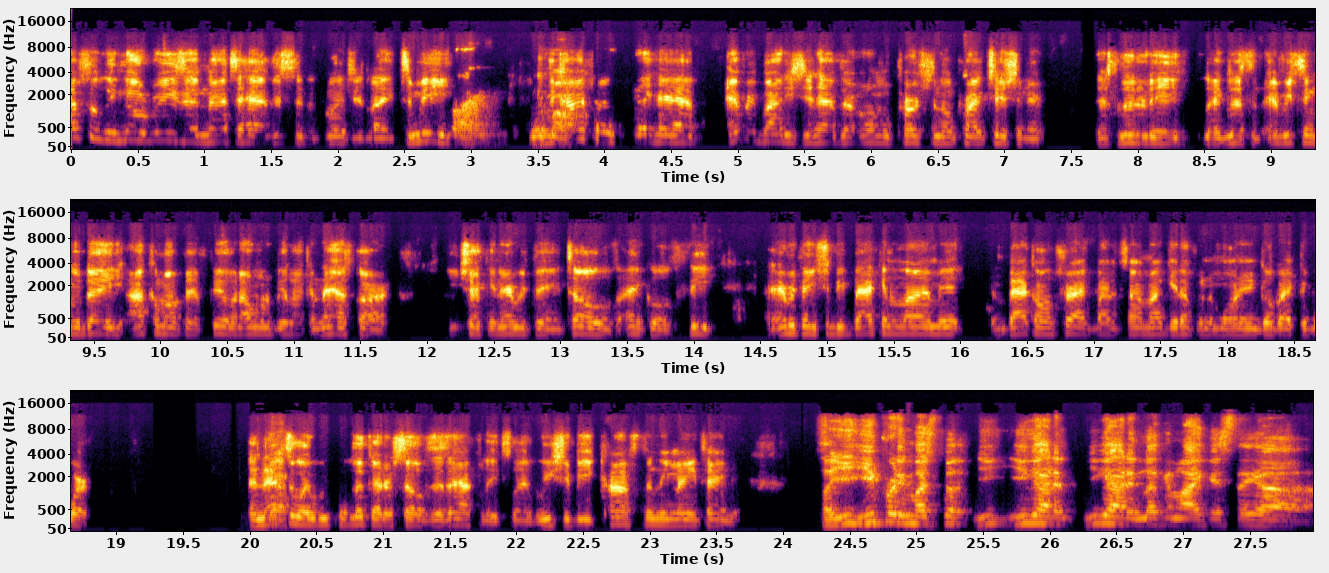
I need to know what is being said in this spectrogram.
absolutely no reason not to have this in the budget. Like to me, Right. the contract they have, everybody should have their own personal practitioner. That's literally like, listen, every single day I come off that field, I want to be like a NASCAR. You checking everything, toes, ankles, feet, everything should be back in alignment and back on track by the time I get up in the morning and go back to work. And that's the way we look at ourselves as athletes. Like we should be constantly maintaining. So you, you pretty much put you, you got it you got it looking like it's the uh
